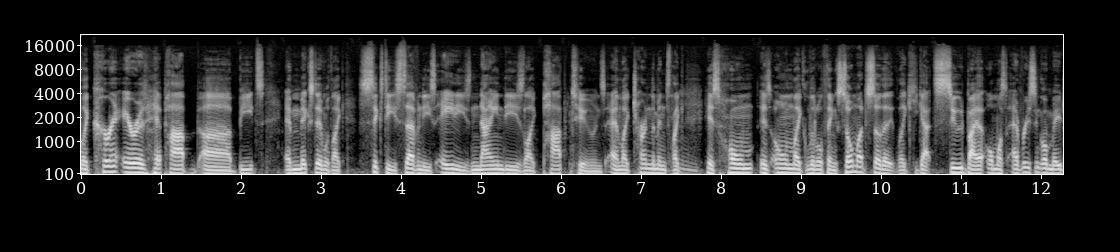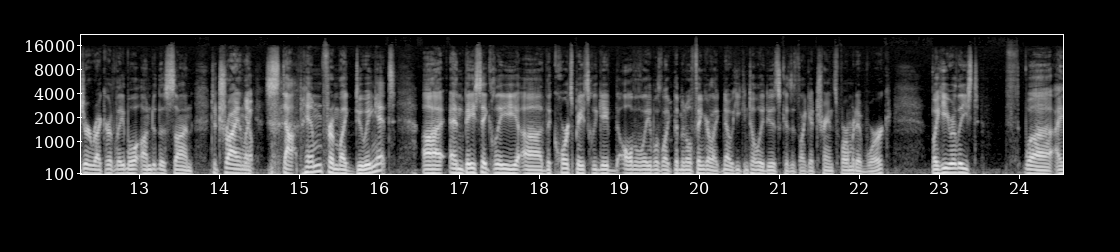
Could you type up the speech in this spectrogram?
like current era hip hop uh, beats and mixed in with like 60s, 70s, 80s, 90s like pop tunes and like turned them into like his home his own like little thing. So much so that like he got sued by almost every single major record label under the sun to try and like stop him from like doing it. Uh, and basically, uh, the courts basically gave all the labels like the middle finger, like no, he can totally do this because it's like a transformative work. But he released, th- uh, I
